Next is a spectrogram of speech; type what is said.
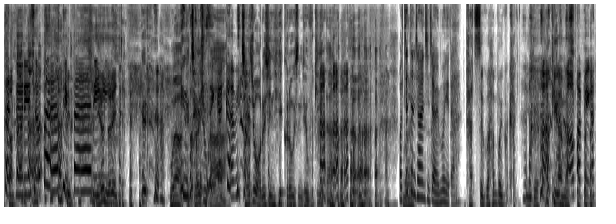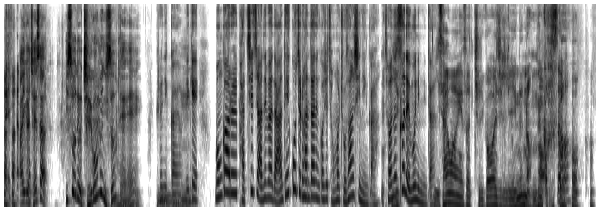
단둘이서 파리 파리. 이런 노래 있잖아. 뭐야, 그 제주가 생각하며. 제주 어르신이 그러고 있으면 되게 웃기겠다. 어쨌든 뭘. 저는 진짜 의문이다. 갓 쓰고 한복 입고 각 이게 파핑하면서 어, 파핑하면서. 아, 이거 제사 있어도 돼요. 즐거우면 있어도 돼. 그러니까요. 음. 이게 뭔가를 바치지 않으면 나한테 해코지를 한다는 것이 정말 조상신인가? 저는 이- 큰 의문입니다. 이 상황에서 즐거워질 리는 없는 없어. 거고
